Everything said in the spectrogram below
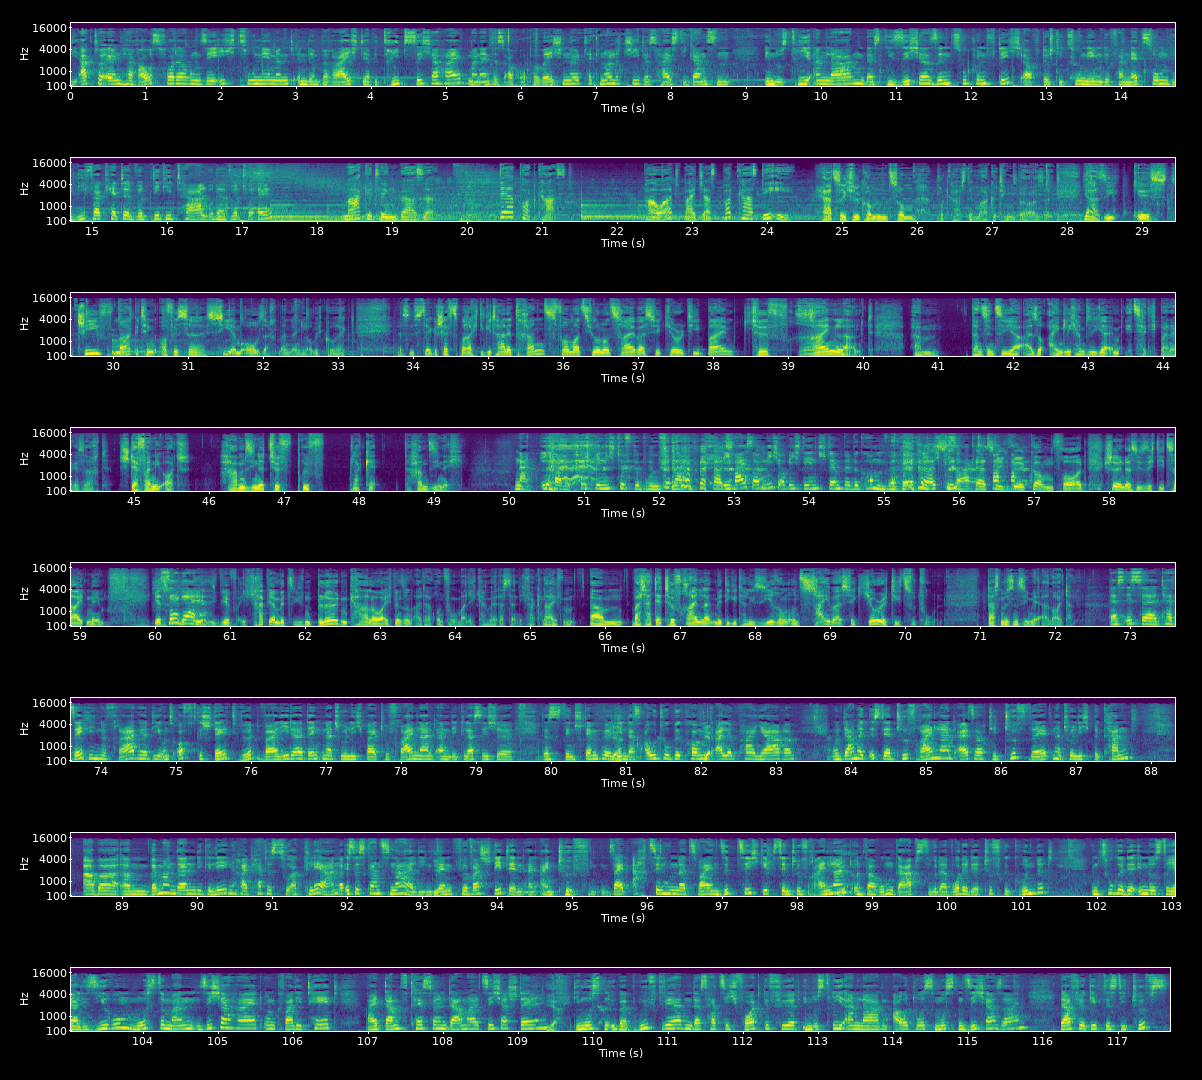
Die aktuellen Herausforderungen sehe ich zunehmend in dem Bereich der Betriebssicherheit. Man nennt es auch Operational Technology, das heißt die ganzen Industrieanlagen, dass die sicher sind zukünftig, auch durch die zunehmende Vernetzung. Die Lieferkette wird digital oder virtuell. Marketingbörse. Der Podcast. Powered by justpodcast.de. Herzlich willkommen zum Podcast der Marketingbörse. Ja, sie ist Chief Marketing Officer, CMO, sagt man dann, glaube ich, korrekt. Das ist der Geschäftsbereich Digitale Transformation und Cyber Security beim TÜV Rheinland. Ähm, dann sind Sie ja, also eigentlich haben Sie ja immer, jetzt hätte ich beinahe gesagt, Stefanie Ott, haben Sie eine TÜV-Prüfplakette? Haben Sie nicht. Nein, ich habe, ich bin nicht TÜV geprüft. Nein. Ich weiß auch nicht, ob ich den Stempel bekommen würde. Herzlich, herzlich willkommen, Frau Ott. Schön, dass Sie sich die Zeit nehmen. Jetzt, Sehr gerne. Ich, ich habe ja mit diesem blöden Karlauer, ich bin so ein alter Rundfunkmann, ich kann mir das dann nicht verkneifen. Ähm, was hat der TÜV Rheinland mit Digitalisierung und Cyber Security zu tun? Das müssen Sie mir erläutern. Das ist äh, tatsächlich eine Frage, die uns oft gestellt wird, weil jeder denkt natürlich bei TÜV Rheinland an die klassische, das, den Stempel, ja. den das Auto bekommt ja. alle paar Jahre. Und damit ist der TÜV Rheinland als auch die TÜV-Welt natürlich bekannt. Aber ähm, wenn man dann die Gelegenheit hat, es zu erklären, ist es ganz naheliegend. Ja. Denn für was steht denn ein, ein TÜV? Seit 1872 gibt es den TÜV Rheinland. Ja. Und warum gab es oder wurde der TÜV gegründet? Im Zuge der Industrialisierung musste man Sicherheit und Qualität bei Dampfkesseln damals sicherstellen. Ja. Die mussten überprüft werden. Das hat sich fortgeführt. Industrieanlagen, Autos mussten sicher sein. Dafür gibt es die TÜVs.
